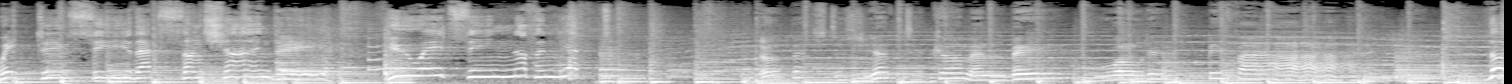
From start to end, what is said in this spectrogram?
Wait till you see that sunshine day. You ain't seen nothing yet. The best is yet to come, and babe, won't it be fine? The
